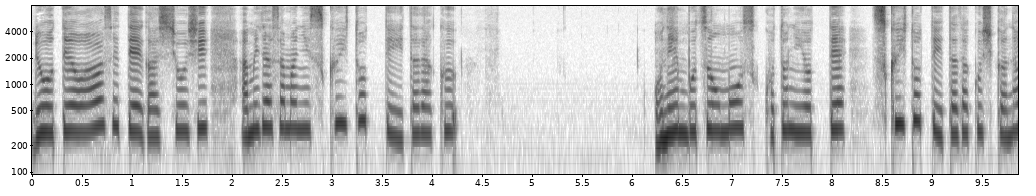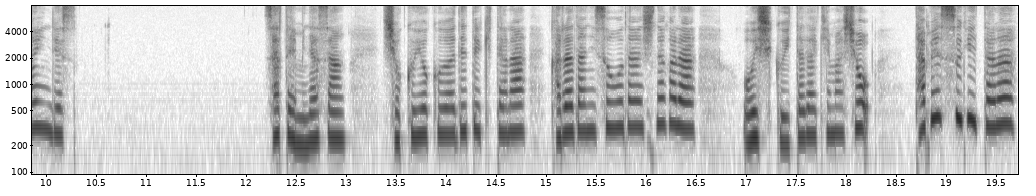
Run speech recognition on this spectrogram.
両手を合わせて合唱し阿弥陀様に救い取っていただく。お念仏を申すことによって救い取っていただくしかないんです。さて皆さん食欲が出てきたら体に相談しながら美味しくいただきましょう。食べ過ぎたら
